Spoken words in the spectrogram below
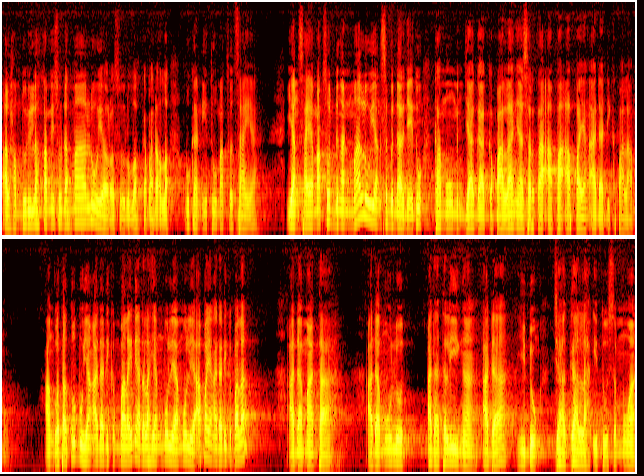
Alhamdulillah kami sudah malu ya Rasulullah kepada Allah. Bukan itu maksud saya. Yang saya maksud dengan malu yang sebenarnya itu kamu menjaga kepalanya serta apa-apa yang ada di kepalamu. Anggota tubuh yang ada di kepala ini adalah yang mulia-mulia. Apa yang ada di kepala? Ada mata, ada mulut, ada telinga, ada hidung jagalah itu semua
